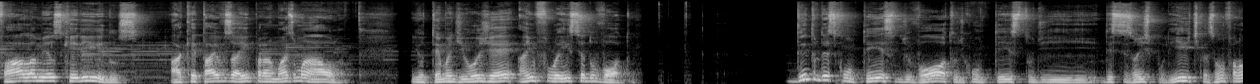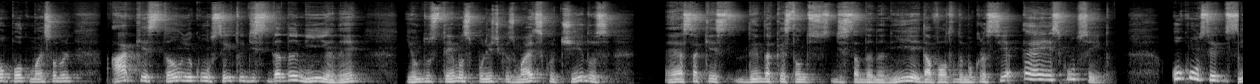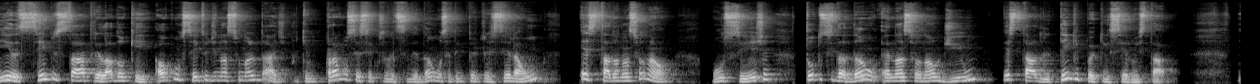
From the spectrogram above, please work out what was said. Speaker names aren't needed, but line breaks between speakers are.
Fala, meus queridos! Aquetai-vos aí para mais uma aula. E o tema de hoje é a influência do voto. Dentro desse contexto de voto, de contexto de decisões políticas, vamos falar um pouco mais sobre a questão e o conceito de cidadania, né? E um dos temas políticos mais discutidos é essa que, dentro da questão de cidadania e da volta à democracia é esse conceito. O conceito de cidadania sempre está atrelado ao quê? Ao conceito de nacionalidade, porque para você ser considerado cidadão, você tem que pertencer a um Estado nacional. Ou seja, todo cidadão é nacional de um Estado, ele tem que pertencer a um Estado.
